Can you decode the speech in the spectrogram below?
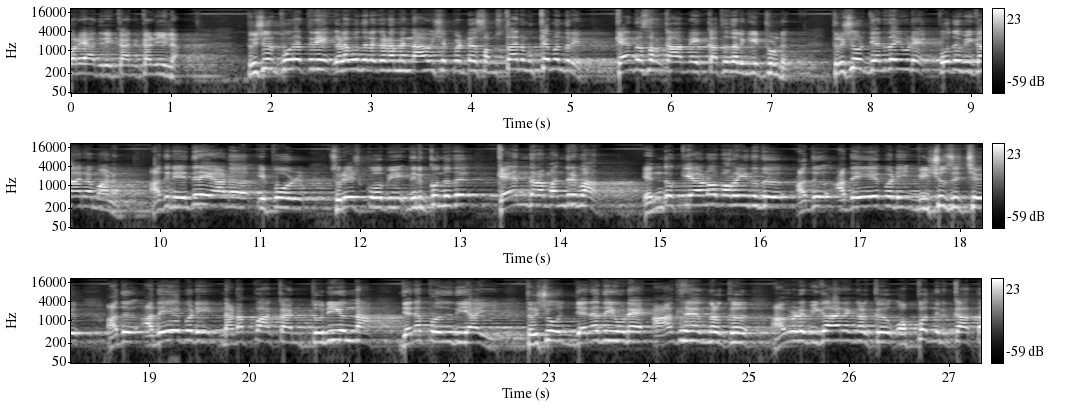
പറയാതിരിക്കാൻ കഴിയില്ല. തൃശൂർ പൂരത്തിന് ഇളവ് നൽകണമെന്നാവശ്യപ്പെട്ട് സംസ്ഥാന മുഖ്യമന്ത്രി കേന്ദ്ര സർക്കാരിന് കത്ത് നൽകിയിട്ടുണ്ട്. തൃശൂർ ജനതയുടെ പൊതുവികാരമാണ്. അതിനെതിരെയാണ് ഇപ്പോൾ സുരേഷ് ഗോപി നിൽക്കുന്നത്. കേന്ദ്രമന്ത്രിമാർ എന്തൊക്കെയാണോ പറയുന്നത് അത് അതേപടി വിശ്വസിച്ച് അത് അതേപടി നടപ്പാക്കാൻ തുനിയുന്ന ജനപ്രതിനിധിയായി തൃശൂർ ജനതയുടെ ആഗ്രഹങ്ങൾക്ക് അവരുടെ വികാരങ്ങൾക്ക് ഒപ്പം നിൽക്കാത്ത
